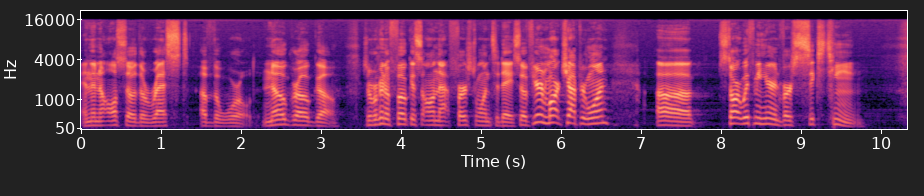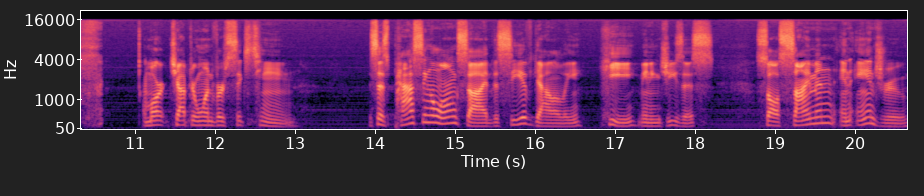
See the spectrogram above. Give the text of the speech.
and then also the rest of the world. Know, grow, go. So we're going to focus on that first one today. So if you're in Mark chapter 1, uh, start with me here in verse 16. Mark chapter 1, verse 16. It says, Passing alongside the Sea of Galilee, he, meaning Jesus, saw Simon and Andrew,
